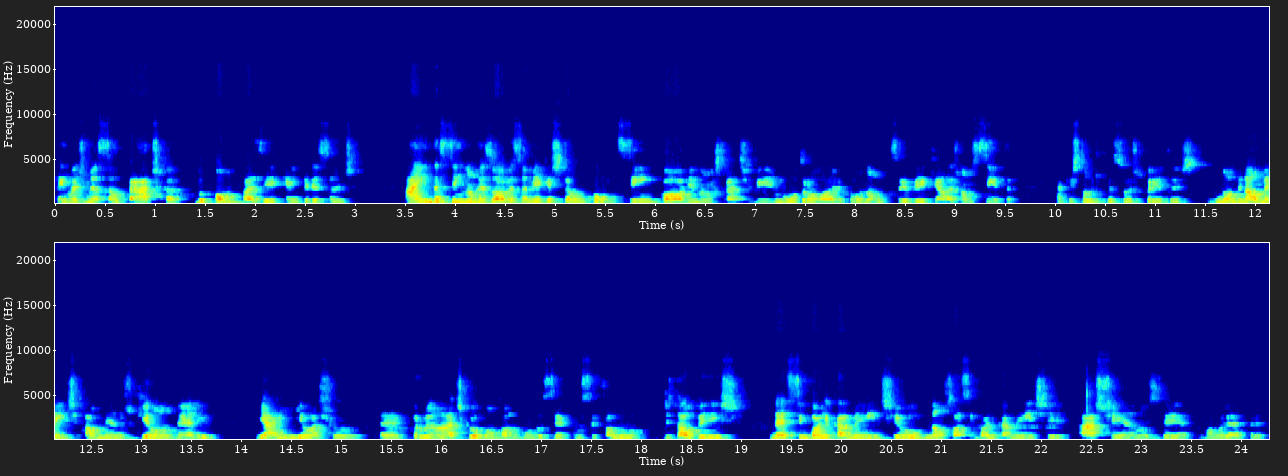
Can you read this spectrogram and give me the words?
tem uma dimensão prática do como fazer que é interessante. Ainda assim, não resolve essa minha questão com se incorre no extrativismo outrológico ou não. Você vê que elas não citam a questão de pessoas pretas nominalmente, ao menos que eu não tenha lido. E aí eu acho é, problemático, eu concordo com você, como você falou, de talvez né, simbolicamente, ou não só simbolicamente, a Xeno ser uma mulher preta.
